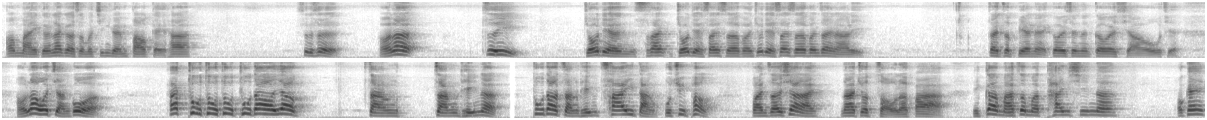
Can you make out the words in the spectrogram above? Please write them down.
哦，买个那个什么金元宝给他，是不是？好，那致意九点三九点三十二分，九点三十二分在哪里？在这边呢，各位先生，各位小姐。好，那我讲过了，他吐吐吐吐到要涨。涨停了，吐到涨停，差一档不去碰，反折下来那就走了吧。你干嘛这么贪心呢？OK，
